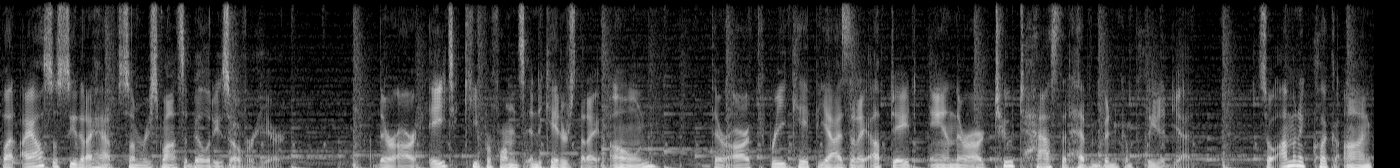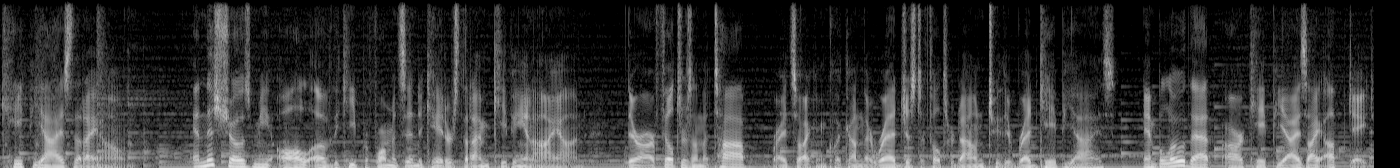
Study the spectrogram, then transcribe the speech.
But I also see that I have some responsibilities over here. There are eight key performance indicators that I own, there are three KPIs that I update, and there are two tasks that haven't been completed yet. So I'm going to click on KPIs that I own. And this shows me all of the key performance indicators that I'm keeping an eye on. There are filters on the top, right? So I can click on the red just to filter down to the red KPIs. And below that are KPIs I update.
